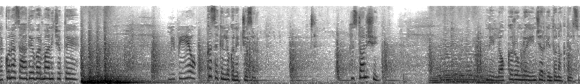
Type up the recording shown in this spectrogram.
తలకొన సహదేవ్ వర్మ అని చెప్తే మీ పిఏ ఒక్క సెకండ్లో కనెక్ట్ చేశాడు. అస్టానిషింగ్. నీ లాకర్ రూమ్లో ఏం జరిగిందో నాకు తెలుసు.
